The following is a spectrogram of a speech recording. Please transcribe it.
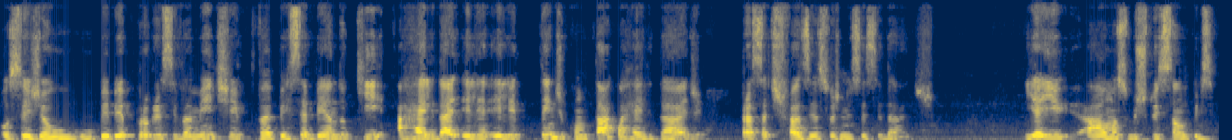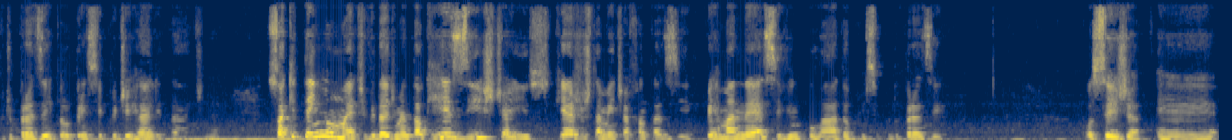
Ou seja, o, o bebê progressivamente vai percebendo que a realidade, ele, ele tem de contar com a realidade para satisfazer as suas necessidades. E aí há uma substituição do princípio de prazer pelo princípio de realidade. Né? Só que tem uma atividade mental que resiste a isso, que é justamente a fantasia, permanece vinculada ao princípio do prazer. Ou seja, é,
